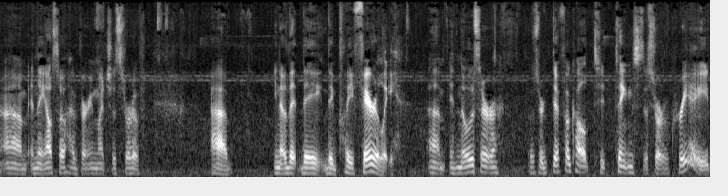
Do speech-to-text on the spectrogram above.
Um, and they also have very much a sort of, uh, you know, that they, they play fairly. Um, and those are, those are difficult to, things to sort of create,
